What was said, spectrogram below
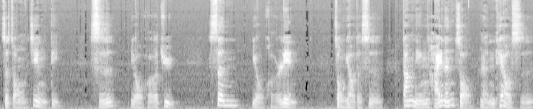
这种境地，死有何惧？生有何恋？重要的是，当您还能走、能跳时，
